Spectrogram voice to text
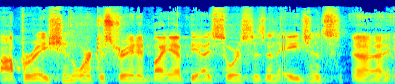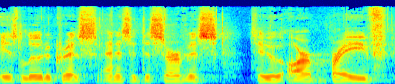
operation orchestrated by FBI sources and agents uh, is ludicrous and is a disservice to our brave,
